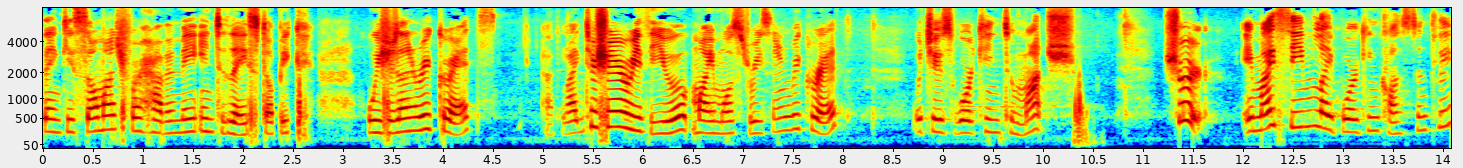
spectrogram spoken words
Thank you so much for having me in today's topic, wishes and regrets. I'd like to share with you my most recent regret, which is working too much. Sure, it might seem like working constantly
